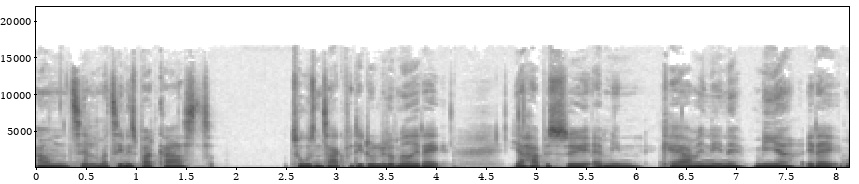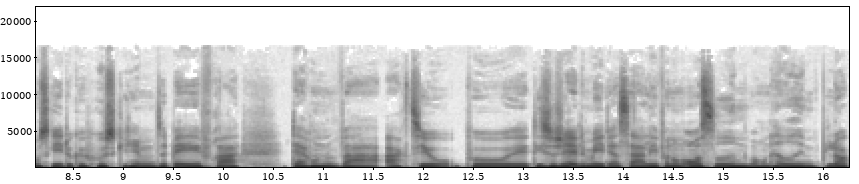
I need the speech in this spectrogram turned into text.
Velkommen til Martinis podcast. Tusind tak, fordi du lytter med i dag. Jeg har besøg af min kære veninde Mia i dag. Måske du kan huske hende tilbage fra, da hun var aktiv på øh, de sociale medier, særligt for nogle år siden, hvor hun havde en blog.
